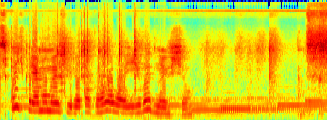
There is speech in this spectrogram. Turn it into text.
Спить в прямому ефірі, так голова її видно і все. Peace.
